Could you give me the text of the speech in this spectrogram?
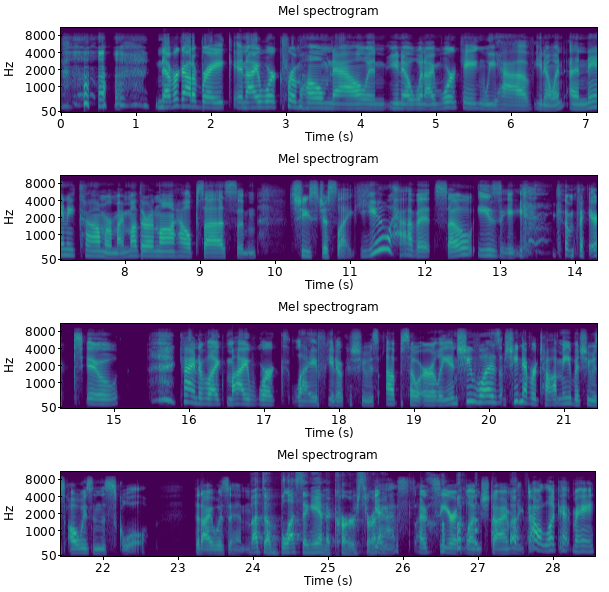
Never got a break. And I work from home now. And, you know, when I'm working, we have, you know, an, a nanny come or my mother in law helps us. And she's just like, you have it so easy compared to kind of like my work life, you know, because she was up so early. And she was, she never taught me, but she was always in the school that I was in. That's a blessing and a curse, right? Yes, I'd see her at lunchtime, like, don't look at me.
